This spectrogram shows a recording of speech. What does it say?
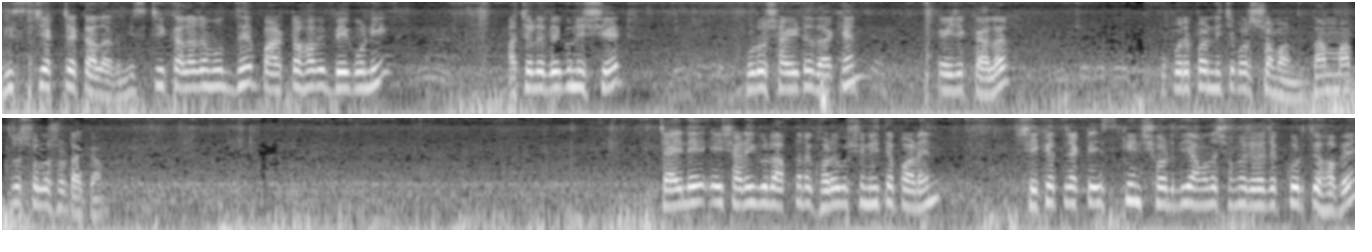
মিষ্টি একটা কালার। মিষ্টি কালারের মধ্যে পার্টটা হবে বেগুনি, আঁচলে বেগুনি শেড। পুরো শাড়িটা দেখেন, এই যে কালার। উপরে পার নিচে পার সমান, দাম মাত্র ষোলোশো টাকা। চাইলে এই শাড়িগুলো আপনারা ঘরে বসে নিতে পারেন। সেক্ষেত্রে একটা স্ক্রিনশট দিয়ে আমাদের সঙ্গে যোগাযোগ করতে হবে।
